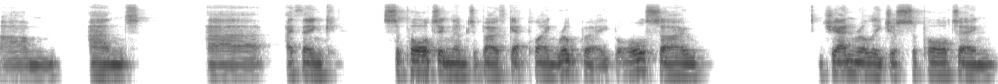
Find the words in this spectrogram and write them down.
um, and uh, I think supporting them to both get playing rugby, but also generally just supporting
